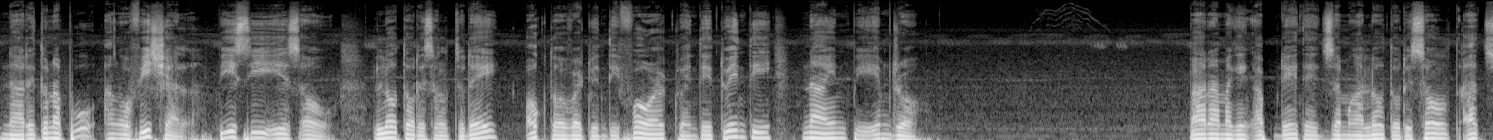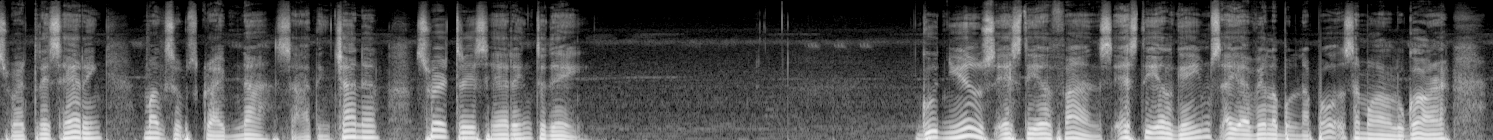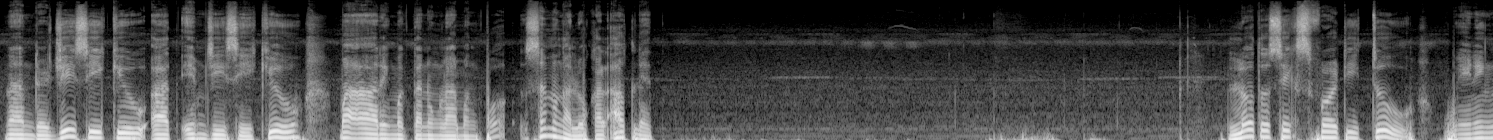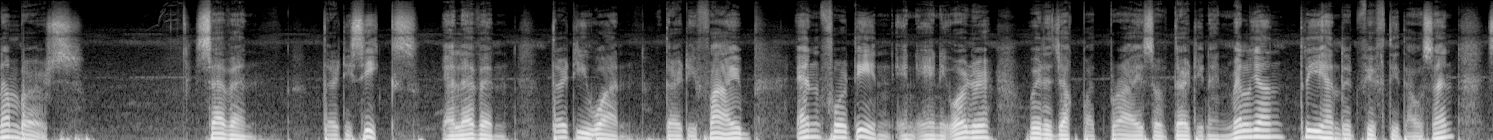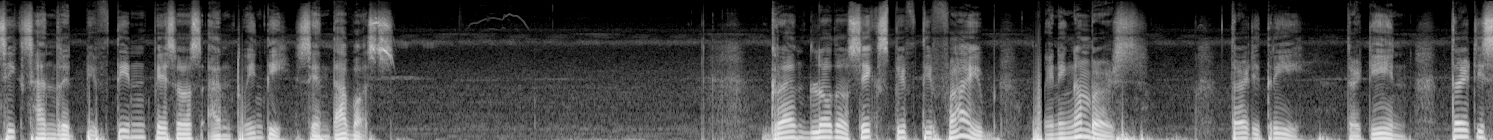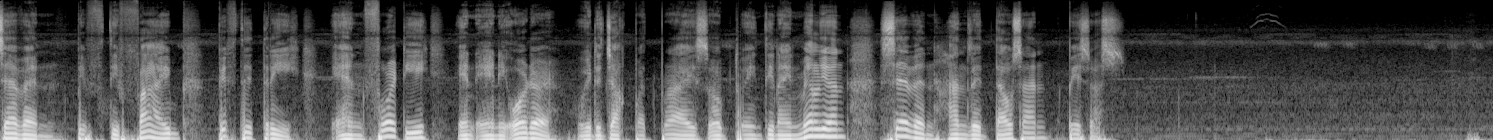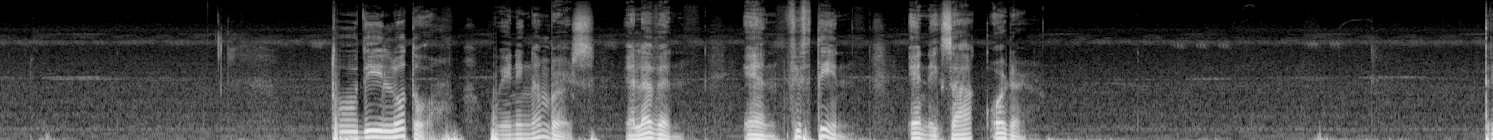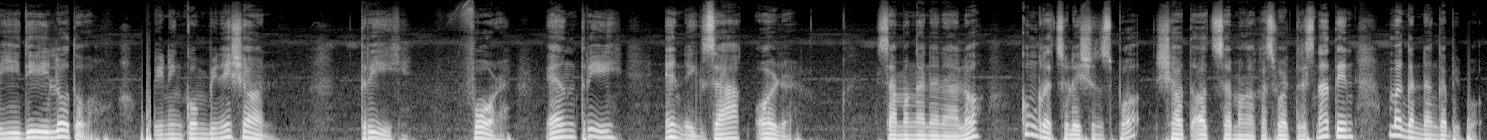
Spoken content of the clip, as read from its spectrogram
Narito na po ang official PCSO Lotto result today, October 24, 2020, 9pm draw. Para maging updated sa mga Lotto result at Swertres Herring, mag-subscribe na sa ating channel, Swertres Herring Today. Good news STL fans, STL games ay available na po sa mga lugar na under GCQ at MGCQ. Maaaring magtanong lamang po sa mga local outlet. Lotto 642 winning numbers 7 36 11 31 35 and 14 in any order with a jackpot price of 39,350,615 pesos and 20 centavos. Grand Lotto 655 winning numbers 33, 13, 37, 55, 53, and 40 in any order with a jackpot price of 29,700,000 pesos. Two D Lotto winning numbers 11 and 15 in exact order. 3D Lotto winning combination 3, 4, 3 in exact order. Sa mga nanalo, congratulations po. Shout out sa mga kaswertres natin. Magandang gabi po.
